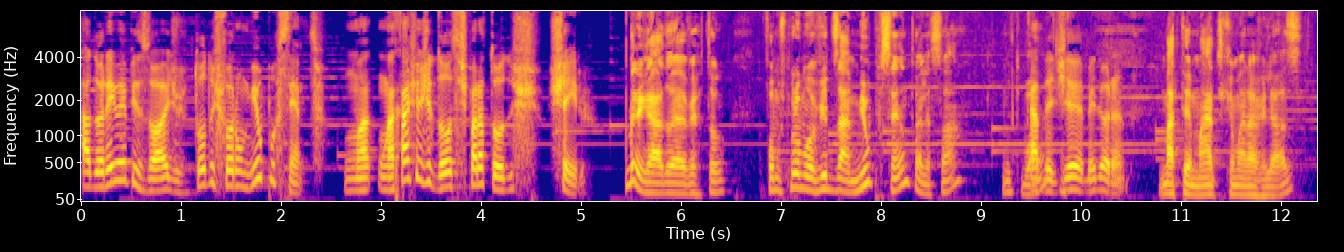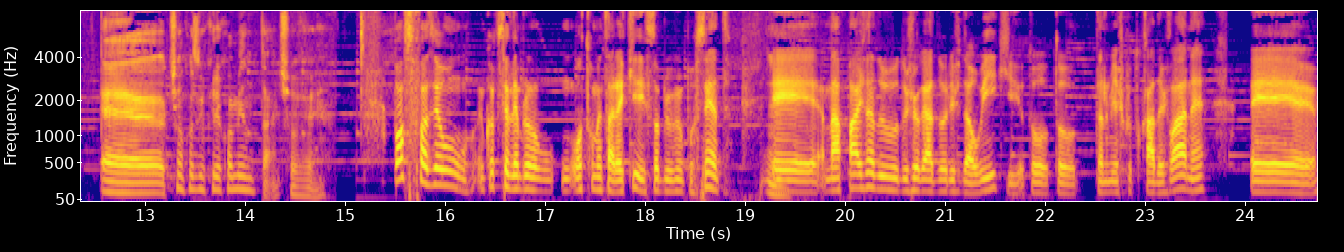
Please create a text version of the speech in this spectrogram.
Adorei o episódio, todos foram mil por cento. Uma, uma caixa de doces para todos, cheiro. Obrigado, Everton. Fomos promovidos a mil por cento, olha só. Muito bom. Cada dia melhorando. Matemática maravilhosa. É, tinha uma coisa que eu queria comentar, deixa eu ver. Posso fazer um. Enquanto você lembra um outro comentário aqui sobre o 1000%? Hum. É, na página do, dos jogadores da Wiki, eu tô, tô dando minhas cutucadas lá, né? É,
